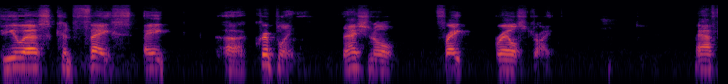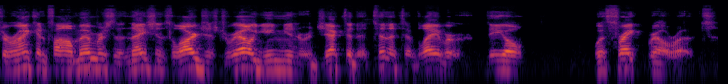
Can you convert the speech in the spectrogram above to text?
The U.S. could face a uh, crippling national freight rail strike after rank and file members of the nation's largest rail union rejected a tentative labor deal with freight railroads.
